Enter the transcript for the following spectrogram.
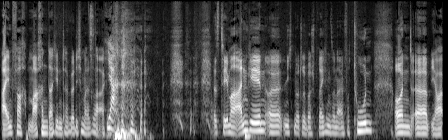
einfach machen dahinter, würde ich mal sagen. Ja. das Thema angehen, äh, nicht nur drüber sprechen, sondern einfach tun. Und äh, ja,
